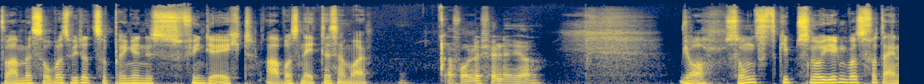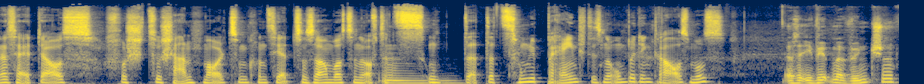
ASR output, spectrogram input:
Da einmal sowas wieder zu bringen, ist, finde ich echt auch was Nettes einmal. Auf alle Fälle, ja. Ja, sonst gibt es noch irgendwas von deiner Seite aus zu Schandmaul zum Konzert zu sagen, was da noch auf der, Z unter der Zunge brennt, das noch unbedingt raus muss? Also ich würde mir wünschen,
